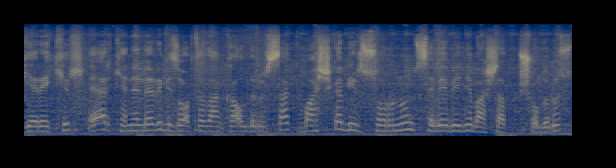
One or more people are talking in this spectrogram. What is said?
gerekir. Eğer keneleri biz ortadan kaldırırsak başka bir sorunun sebebini başlatmış oluruz.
